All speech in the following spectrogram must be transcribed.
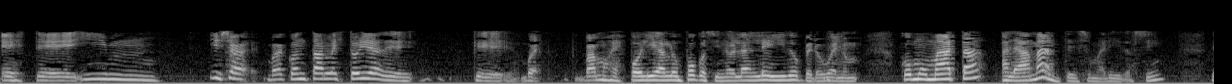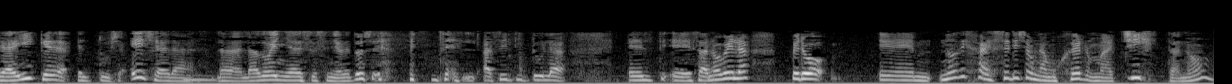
este, y, mm, y ella va a contar la historia de que, bueno, vamos a espoliarla un poco si no la han leído, pero bueno, cómo mata a la amante de su marido, ¿sí? De ahí queda el tuya. Ella era la, la dueña de ese señor. Entonces, así titula el, esa novela, pero eh, no deja de ser ella una mujer machista, ¿no?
